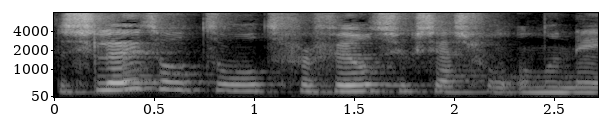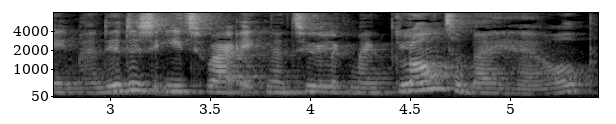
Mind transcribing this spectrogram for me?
De sleutel tot vervuld succesvol ondernemen. En dit is iets waar ik natuurlijk mijn klanten bij help.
